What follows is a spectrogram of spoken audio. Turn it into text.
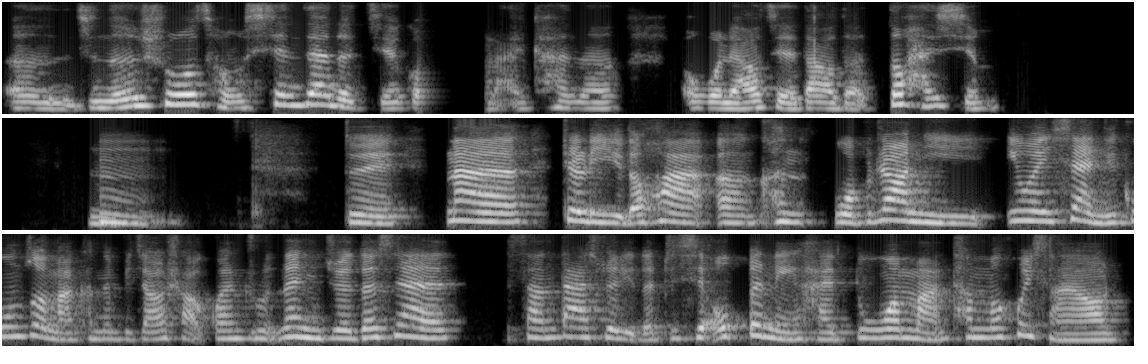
嗯，只能说从现在的结果来看呢，我了解到的都还行。嗯。对，那这里的话，嗯，可能我不知道你，因为现在已经工作嘛，可能比较少关注。那你觉得现在像大学里的这些 opening 还多吗？他们会想要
